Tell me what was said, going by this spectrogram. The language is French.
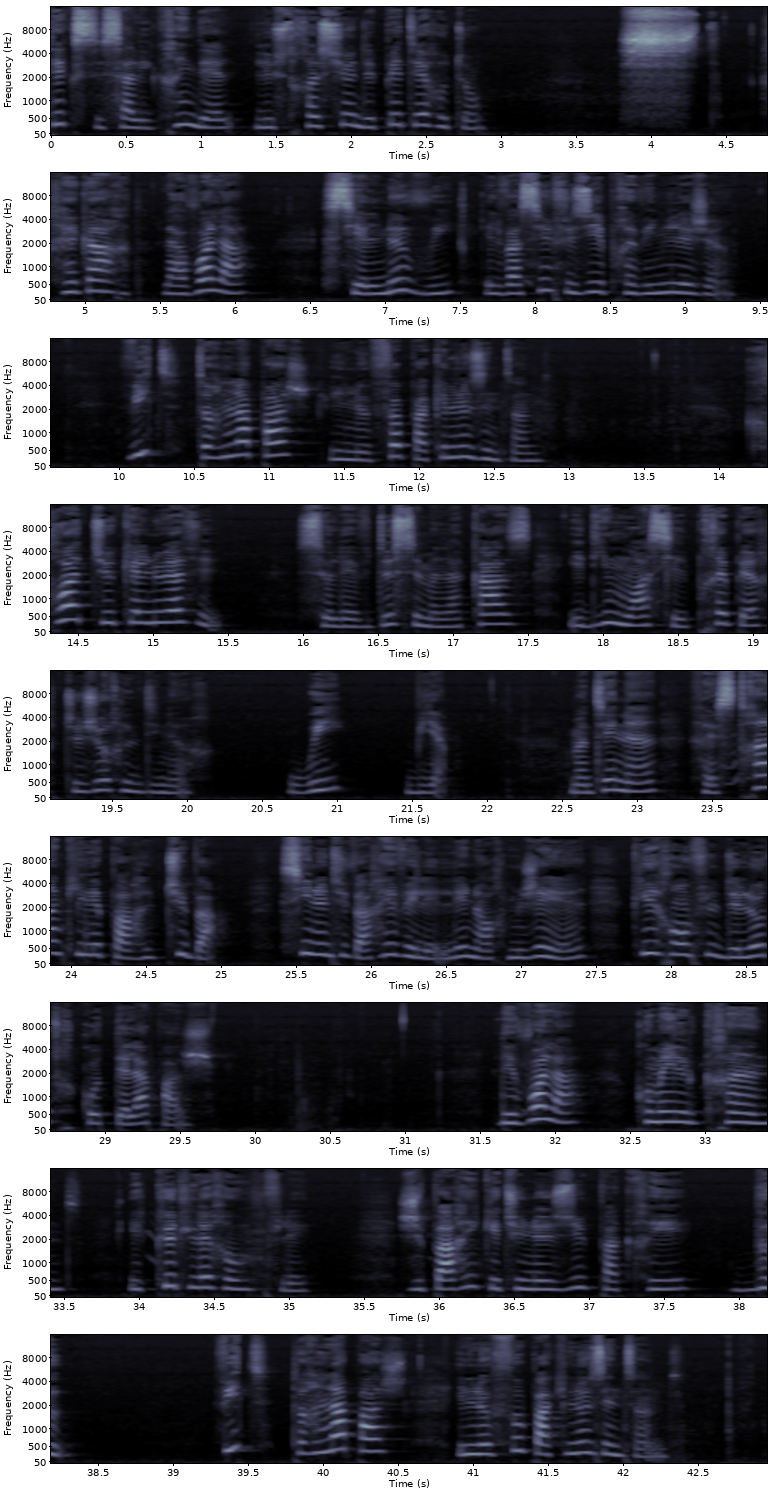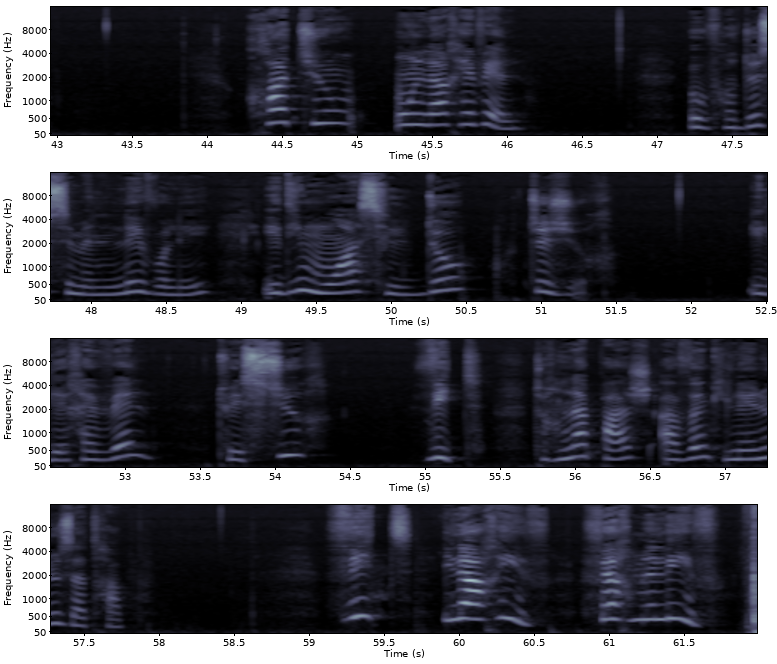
Texte de Sally Grindel, illustration de Peter Houghton. Chut Regarde, la voilà Si elle ne vit, elle va s'infuser et prévenir les gens. Vite, tourne la page, il ne faut pas qu'elle nous entende. Crois-tu qu'elle nous a vus? Se lève doucement la case et dis-moi s'il prépare toujours le dîner. Oui, bien. Maintenant, reste tranquille et parle tu bas, sinon tu vas révéler l'énorme géant qui ronfle de l'autre côté de la page. Les voilà, comme ils craignent et que les ronfler. Je parie que tu ne eus pas crié B. Vite, tourne la page, il ne faut pas qu'ils nous entendent. Crois-tu on la révèle? Ouvre deux semaines les volets et dis-moi s'il dort toujours. Il les révèle Tu es sûr? Vite, tourne la page avant qu'il ne nous attrape. Vite, il arrive Ferme le livre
